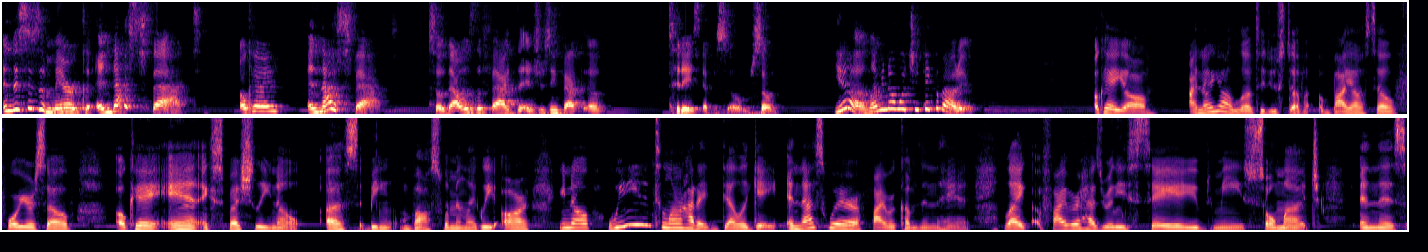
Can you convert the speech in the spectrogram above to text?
And this is America, and that's fact, okay? And that's fact. So that was the fact, the interesting fact of today's episode. So, yeah, let me know what you think about it. Okay, y'all. I know y'all love to do stuff by yourself, for yourself, okay? And especially, you know, us being boss women like we are, you know, we need to learn how to delegate. And that's where Fiverr comes in the hand. Like, Fiverr has really saved me so much in this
